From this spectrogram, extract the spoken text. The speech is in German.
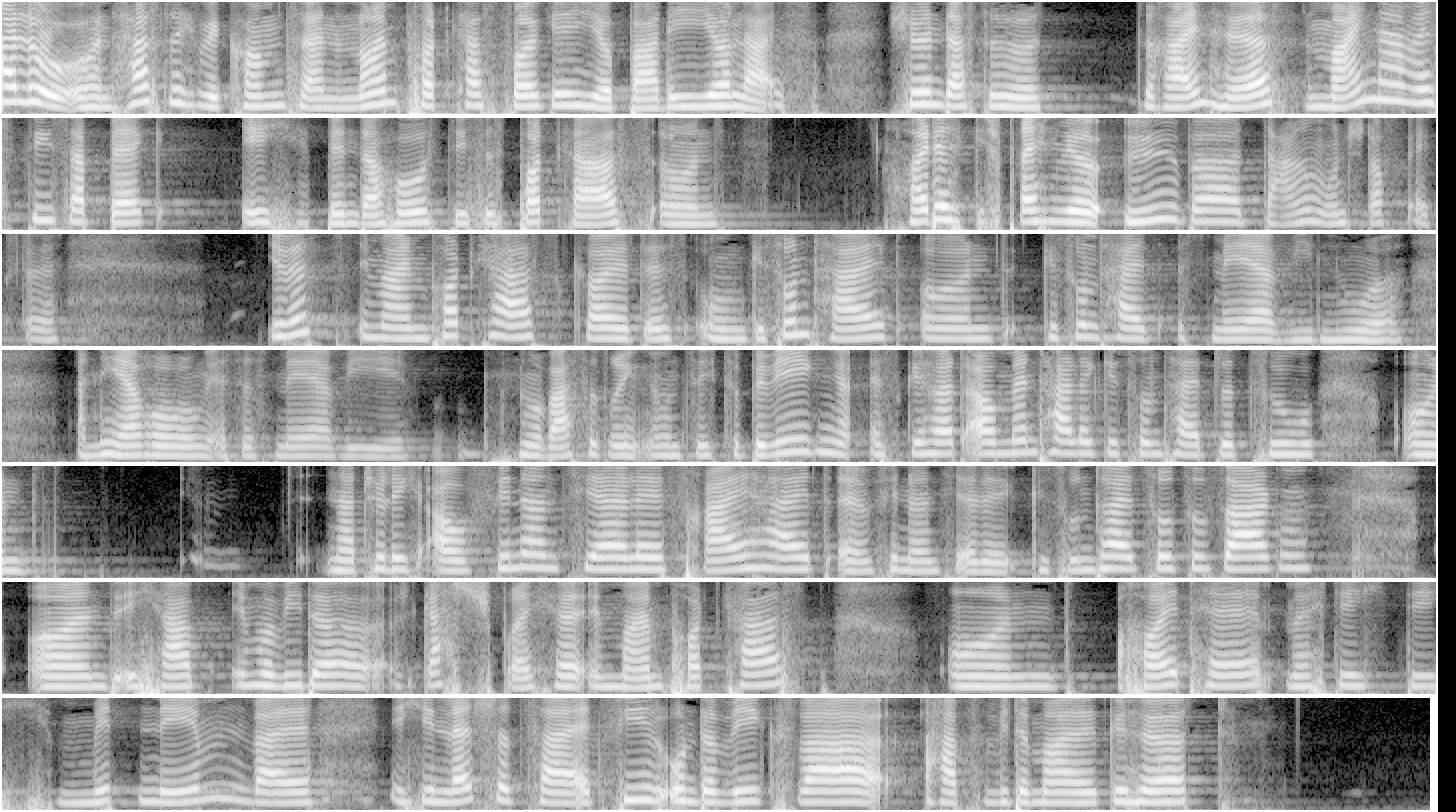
Hallo und herzlich willkommen zu einer neuen Podcast-Folge Your Body, Your Life. Schön, dass du reinhörst. Mein Name ist Lisa Beck. Ich bin der Host dieses Podcasts und heute sprechen wir über Darm und Stoffwechsel. Ihr wisst, in meinem Podcast geht es um Gesundheit und Gesundheit ist mehr wie nur Ernährung, es ist mehr wie nur Wasser trinken und sich zu bewegen. Es gehört auch mentale Gesundheit dazu und natürlich auch finanzielle Freiheit, äh, finanzielle Gesundheit sozusagen. Und ich habe immer wieder Gastsprecher in meinem Podcast. Und heute möchte ich dich mitnehmen, weil ich in letzter Zeit viel unterwegs war, habe wieder mal gehört,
